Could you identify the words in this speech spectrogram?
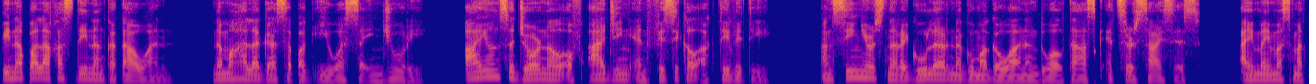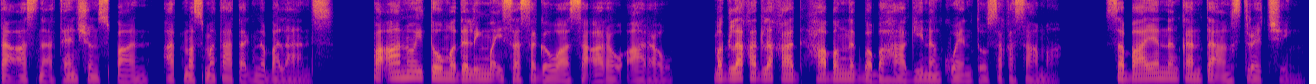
Pinapalakas din ang katawan na mahalaga sa pag-iwas sa injury Ayon sa Journal of Aging and Physical Activity, ang seniors na regular na gumagawa ng dual task exercises ay may mas mataas na attention span at mas matatag na balance. Paano ito madaling maisasagawa sa araw-araw? Maglakad-lakad habang nagbabahagi ng kwento sa kasama. Sabayan ng kanta ang stretching.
